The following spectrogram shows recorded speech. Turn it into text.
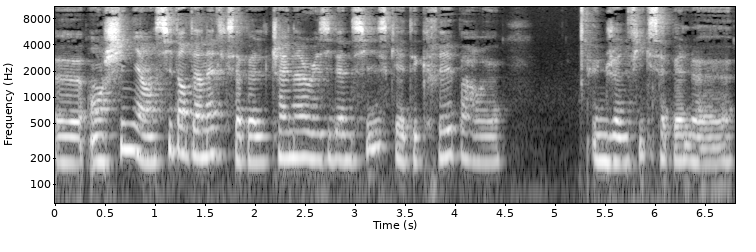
Euh, en Chine, il y a un site internet qui s'appelle China Residencies, qui a été créé par une jeune fille qui s'appelle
